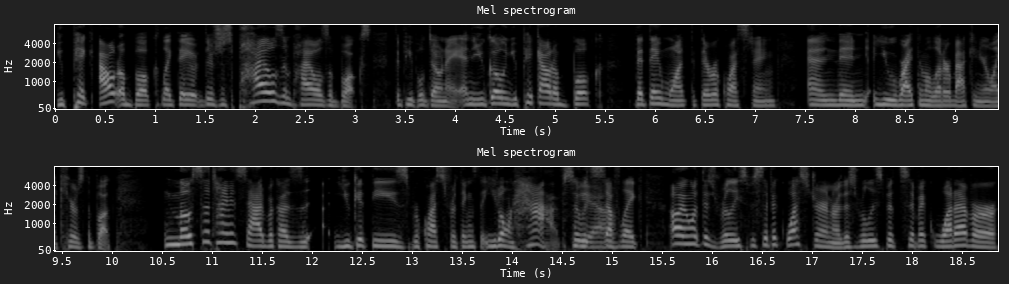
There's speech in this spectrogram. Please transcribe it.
you pick out a book. Like they, there's just piles and piles of books that people donate, and you go and you pick out a book that they want that they're requesting, and then you write them a letter back, and you're like, "Here's the book." Most of the time it's sad because you get these requests for things that you don't have. So it's Yeah. stuff like, oh, I want this really specific Western or this really specific whatever.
